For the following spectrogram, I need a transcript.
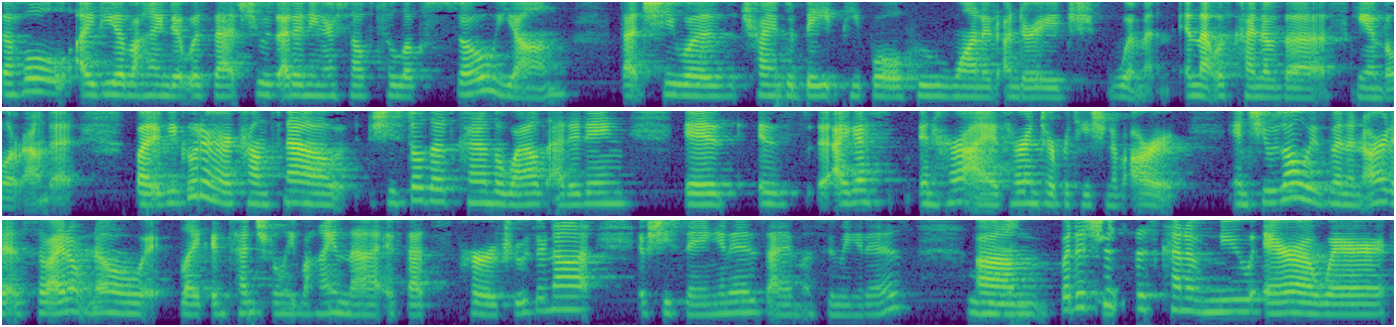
the whole idea behind it was that she was editing herself to look so young that she was trying to bait people who wanted underage women. And that was kind of the scandal around it. But if you go to her accounts now, she still does kind of the wild editing. It is, I guess, in her eyes, her interpretation of art. And she was always been an artist. So I don't know, like, intentionally behind that, if that's her truth or not. If she's saying it is, I'm assuming it is. Mm-hmm. Um, but it's just this kind of new era where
